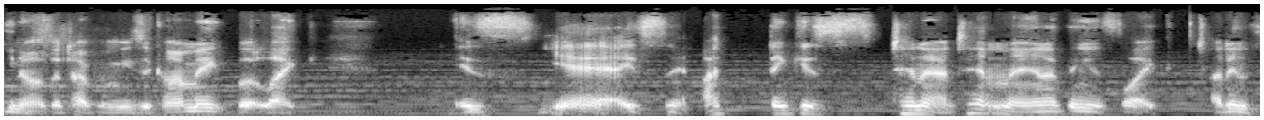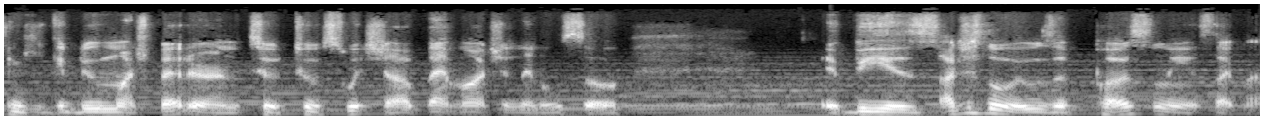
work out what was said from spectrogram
you know the type of music I make, but like is yeah, it's I think it's ten out of ten, man. I think it's like I didn't think he could do much better and to to switch up that much and then also it be as I just thought it was a personally it's like my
